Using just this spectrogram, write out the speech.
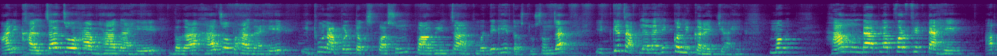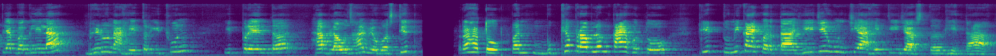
आणि खालचा जो हा भाग आहे बघा हा जो भाग आहे इथून आपण टक्सपासून पाव इंच आतमध्ये घेत असतो. समजा इतकेच आपल्याला हे कमी करायचे आहे. मग हा मुंडा आपला परफेक्ट आहे. आपल्या बगलीला भिडून आहे तर इथून इथपर्यंत हा ब्लाऊज हा व्यवस्थित राहतो. पण मुख्य प्रॉब्लेम काय होतो? की तुम्ही काय करता? ही जी उंची आहे ती जास्त घेता.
